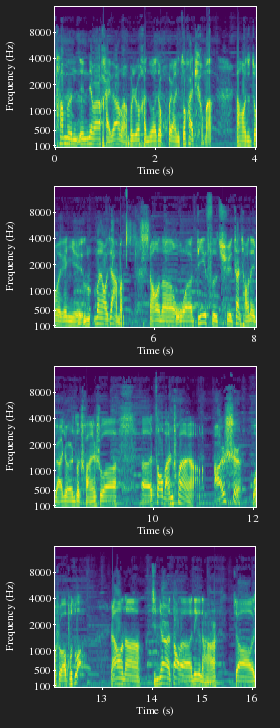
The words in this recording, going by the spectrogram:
他们那那边海边嘛，不是有很多就会让你坐快艇嘛，然后就就会给你乱要价嘛。然后呢，我第一次去栈桥那边就有人坐船说，呃，遭完船而是，我说不坐。然后呢，紧接着到了那个哪儿叫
